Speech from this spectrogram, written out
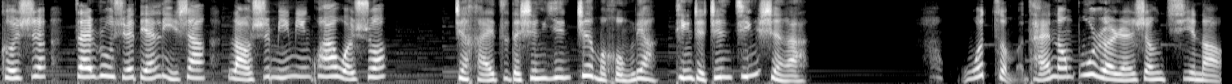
可是，在入学典礼上，老师明明夸我说：“这孩子的声音这么洪亮，听着真精神啊。”我怎么才能不惹人生气呢？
